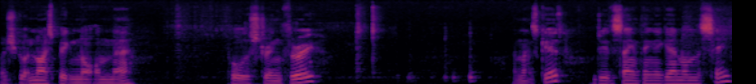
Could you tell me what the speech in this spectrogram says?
Once you've got a nice big knot on there, pull the string through and that's good. do the same thing again on the C.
